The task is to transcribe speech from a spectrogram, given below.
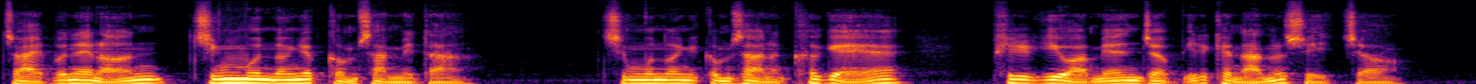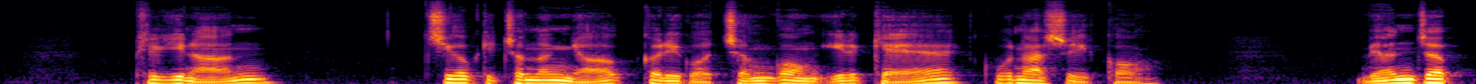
자, 이번에는 직무 능력 검사입니다. 직무 능력 검사는 크게 필기와 면접 이렇게 나눌 수 있죠. 필기는 직업 기초 능력 그리고 전공 이렇게 구분할 수 있고 면접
